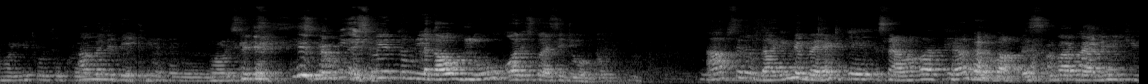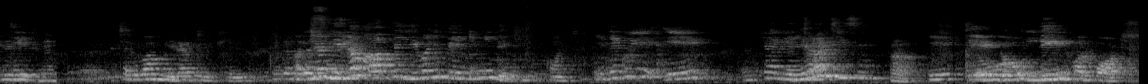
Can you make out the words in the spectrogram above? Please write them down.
हाँ ये थोड़ा सा हाँ मैंने देख लिया हाँ, इसके इसमें इसमें तुम लगाओ ग्लू और इसको ऐसे जोड़ दो आप सिर्फ़ गाड़ी में बैठ के इस्लामाबाद क्या घर वापस अब आप डाली हुई चीज़ें देख लें चलो आप मेरा भी लिख लेंगे अच्छा नीलम आपने ये वाली पेंटिंग नहीं देखी कौन सी ये देखो ये एक क्या ये ये चार? चीज़ें हाँ एक एक दो तीन और पॉट्स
